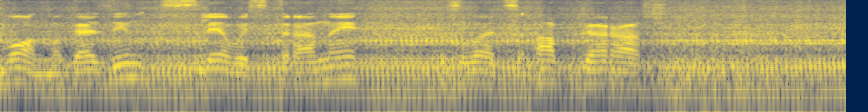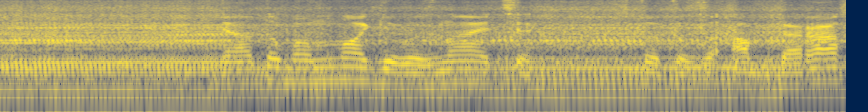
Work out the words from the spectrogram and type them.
Вон магазин с левой стороны, называется Up. Я думаю, многие вы знаете, что это за Абгараж.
